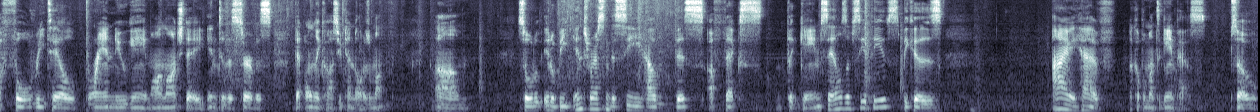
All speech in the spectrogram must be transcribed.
a full retail brand new game on launch day into the service that only costs you ten dollars a month. Um, so it'll, it'll be interesting to see how this affects the game sales of Sea of Thieves because I have a couple months of Game Pass, so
